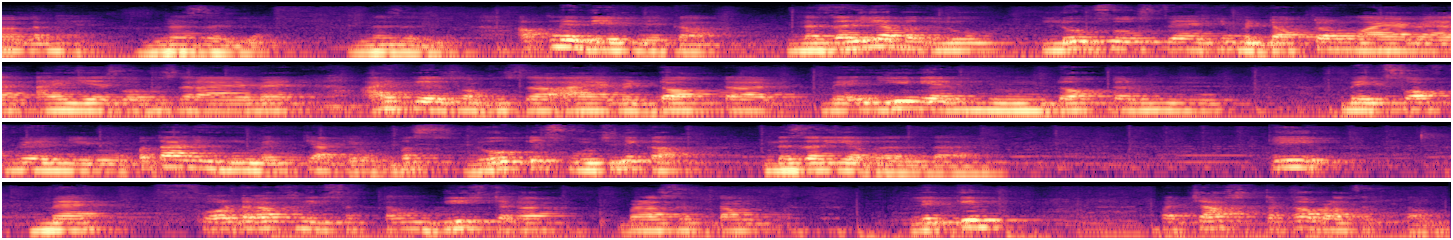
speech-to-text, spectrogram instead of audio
मतलब है, नज़रिया नज़रिया। अपने देखने का नज़रिया बदलो। लोग सोचते हैं कि मैं डॉक्टर हूँ आया मैं आई एस ऑफिसर आया मैं आई पी एस ऑफिसर आया मैं डॉक्टर मैं इंजीनियर हूँ डॉक्टर हूँ, मैं एक सॉफ्टवेयर इंजीनियर हूँ। पता नहीं मैं क्या क्या हूँ। बस लोग के सोचने का नज़रिया बदलता है कि मैं सौ टका खरीद सकता हूँ, बीस टका बढ़ा सकता हूँ, लेकिन पचास टका बढ़ा सकता हूँ।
